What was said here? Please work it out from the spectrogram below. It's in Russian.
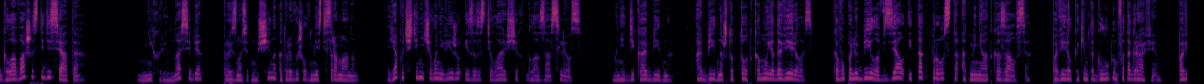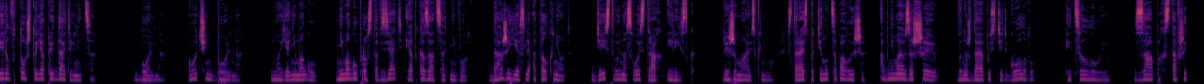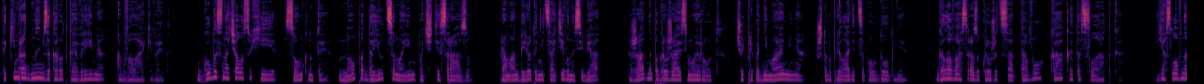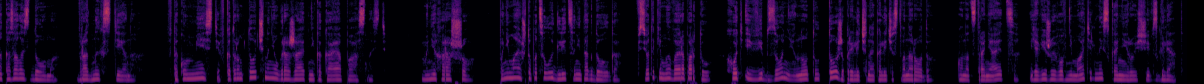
Глава 60. Ни хрена себе, произносит мужчина, который вышел вместе с Романом. Я почти ничего не вижу из-за застилающих глаза слез. Мне дико обидно. Обидно, что тот, кому я доверилась, кого полюбила, взял и так просто от меня отказался. Поверил каким-то глупым фотографиям, поверил в то, что я предательница. Больно, очень больно. Но я не могу. Не могу просто взять и отказаться от него. Даже если оттолкнет. Действую на свой страх и риск. Прижимаюсь к нему, стараясь подтянуться повыше, обнимаю за шею, вынуждая опустить голову и целую. Запах, ставший таким родным за короткое время, обволакивает. Губы сначала сухие, сомкнутые, но поддаются моим почти сразу. Роман берет инициативу на себя, жадно погружаясь в мой рот, чуть приподнимая меня, чтобы приладиться поудобнее. Голова сразу кружится от того, как это сладко. Я словно оказалась дома, в родных стенах, в таком месте, в котором точно не угрожает никакая опасность. Мне хорошо. Понимаю, что поцелуй длится не так долго. Все-таки мы в аэропорту, Хоть и в вип-зоне, но тут тоже приличное количество народу. Он отстраняется, я вижу его внимательный сканирующий взгляд.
